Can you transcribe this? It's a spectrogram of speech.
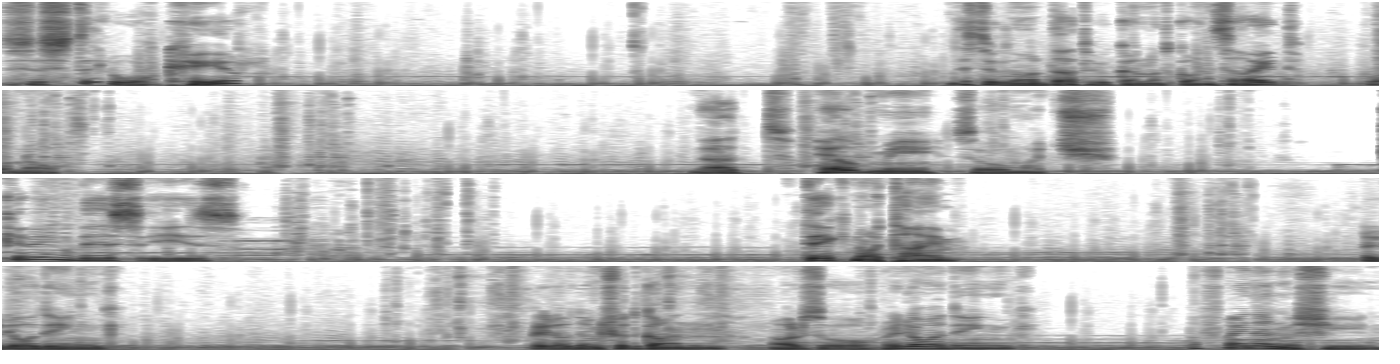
This is still work here? Let's ignore that we cannot go inside for now. That helped me so much. Killing this is take no time. Reloading. Reloading shotgun. Also reloading a final machine.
